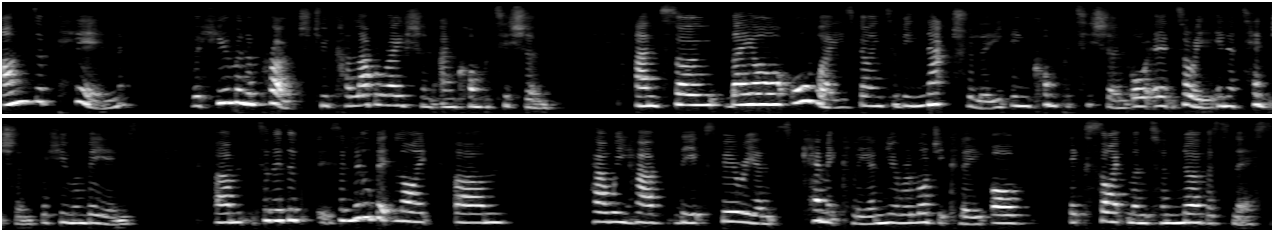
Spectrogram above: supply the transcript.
underpin the human approach to collaboration and competition. And so they are always going to be naturally in competition or, uh, sorry, in attention for human beings. Um, so there's a, it's a little bit like um, how we have the experience chemically and neurologically of excitement and nervousness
